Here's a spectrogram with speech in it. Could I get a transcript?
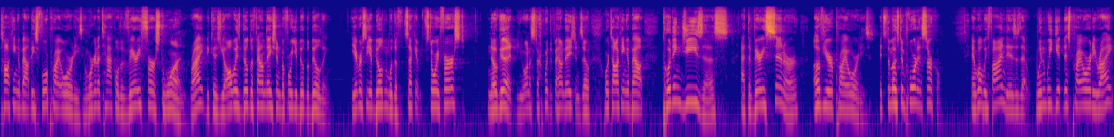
talking about these four priorities, and we're going to tackle the very first one, right? Because you always build the foundation before you build the building. You ever see a building with the second story first? No good. You want to start with the foundation. So we're talking about putting Jesus at the very center of your priorities. It's the most important circle. And what we find is, is that when we get this priority right,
